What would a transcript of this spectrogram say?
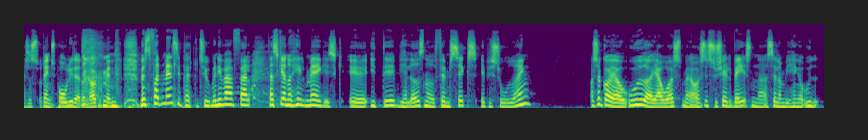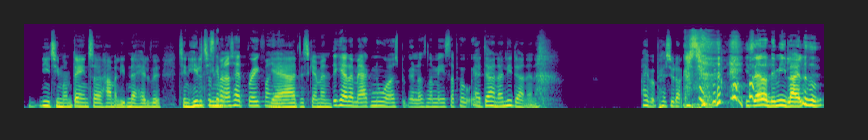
altså rent sprogligt er der nok, men, men fra et menneskeligt perspektiv. Men i hvert fald, der sker noget helt magisk øh, i det, vi har lavet sådan noget 5-6 episoder, ikke? Og så går jeg jo ud, og jeg er jo også, man er også et socialt væsen, og selvom vi hænger ud ni timer om dagen, så har man lige den der halve til en hel time. Så skal man også have et break for hinanden. Ja, det skal man. Det kan jeg da mærke nu også begynder sådan at mase sig på. Ja, ja der er lige der, Nana. Ej, hvor passivt aggressivt. Især når det er min lejlighed.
